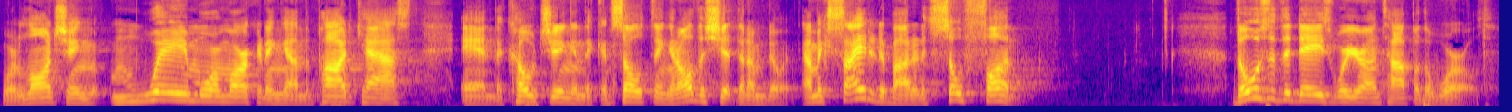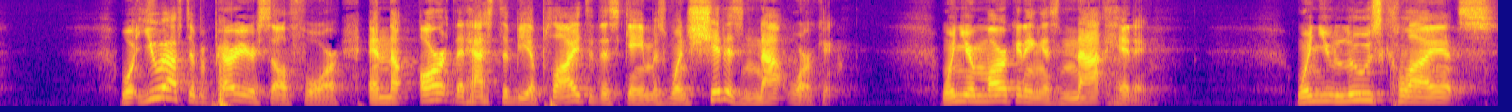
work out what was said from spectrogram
We're launching way more marketing on the podcast and the coaching and the consulting and all the shit that I'm doing. I'm excited about it. It's so fun. Those are the days where you're on top of the world. What you have to prepare yourself for and the art that has to be applied to this game is when shit is not working, when your marketing is not hitting, when you lose clients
